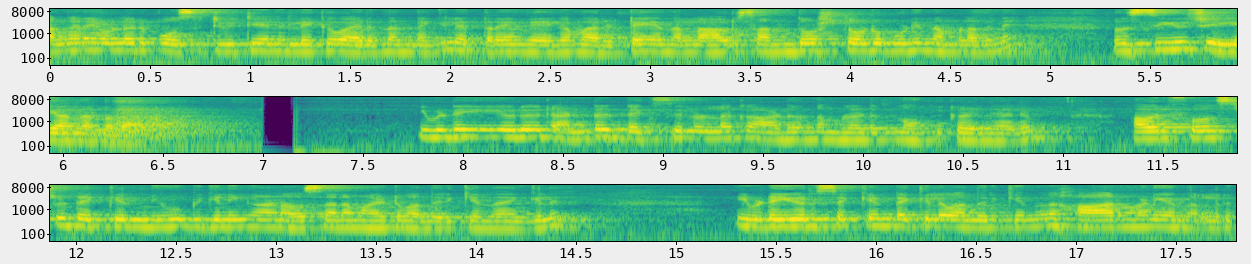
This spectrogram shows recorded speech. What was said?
അങ്ങനെയുള്ളൊരു പോസിറ്റിവിറ്റി എന്നിലേക്ക് വരുന്നുണ്ടെങ്കിൽ എത്രയും വേഗം വരട്ടെ എന്നുള്ള ആ ഒരു സന്തോഷത്തോടു കൂടി നമ്മളതിനെ റിസീവ് ചെയ്യുക എന്നുള്ളതാണ്. ഇവിടെ ഈ ഒരു രണ്ട് ഡെക്സിലുള്ള കാർഡ് നമ്മളെടുത്ത് നോക്കിക്കഴിഞ്ഞാലും ആ ഒരു ഫസ്റ്റ് ഡെക്കിൽ ന്യൂ ബിഗിനിങ് ആണ് അവസാനമായിട്ട് വന്നിരിക്കുന്നതെങ്കിൽ ഇവിടെ ഈ ഒരു സെക്കൻഡ് ഡെക്കിൽ വന്നിരിക്കുന്നത് ഹാർമണി എന്നുള്ളൊരു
